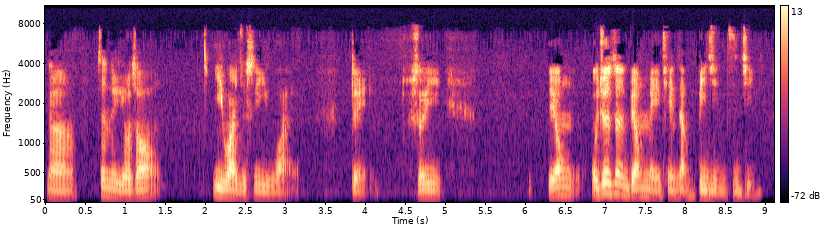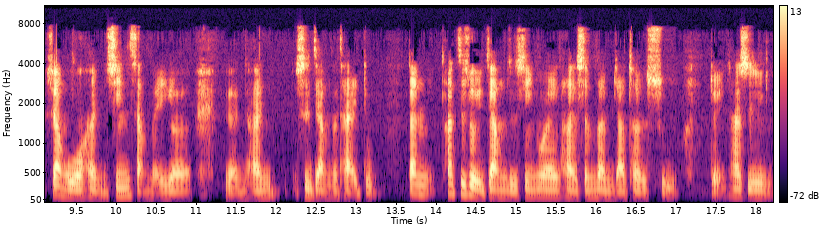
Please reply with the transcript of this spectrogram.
那真的有时候意外就是意外，对，所以不用，我觉得真的不用每天这样逼紧自己。虽然我很欣赏的一个人，他是这样的态度，但他之所以这样子，是因为他的身份比较特殊，对，他是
